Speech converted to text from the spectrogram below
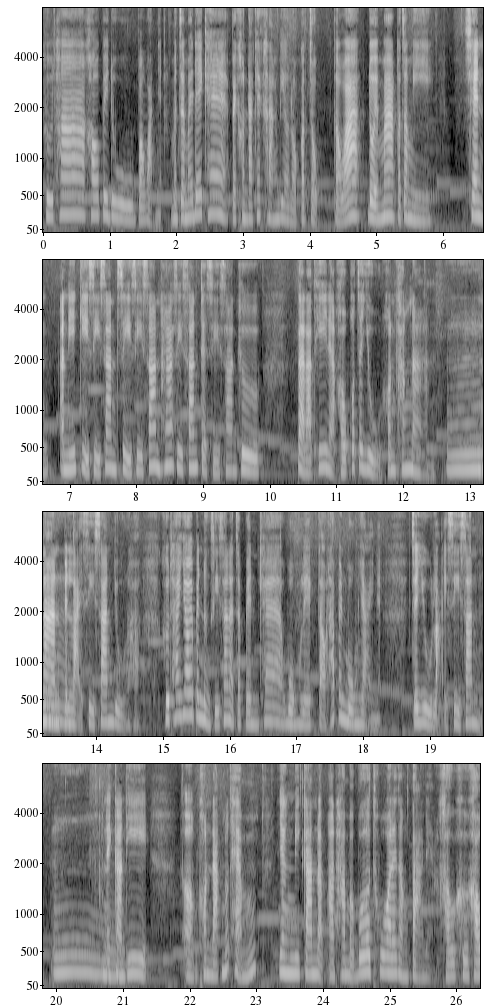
คือถ้าเข้าไปดูประวัติเนี่ย มันจะไม่ได้แค่ไป conduct แค่ครั้งเดียวเราก็จบ แต่ว่าโดยมากก็จะมี เช่น อันนี้กี่ season 4 season 5 season 7 season คือแต่ละที่เนี่ยเขาก็จะอยู่ค่อนข้างนานอืมนานเป็นหลาย season อยู่นะคะ คือถ้าย่อยเป็นหนึ่ง season อาจจะเป็นแค่วงเล็ก แต่ถ้าเป็นวงใหญ่เนี่ย จะอยู่หลาย season อืมในการที่ conduct เนอะแถมยังมีการแบบอาทำแบบ world tour อะไรต่างๆ เนี่ยเขาคือเขา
